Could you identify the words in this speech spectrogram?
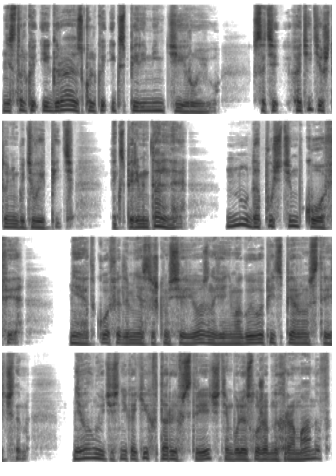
Не столько играю, сколько экспериментирую. Кстати, хотите что-нибудь выпить? Экспериментальное? Ну, допустим, кофе. Нет, кофе для меня слишком серьезно, я не могу его пить с первым встречным. Не волнуйтесь, никаких вторых встреч, тем более служебных романов.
